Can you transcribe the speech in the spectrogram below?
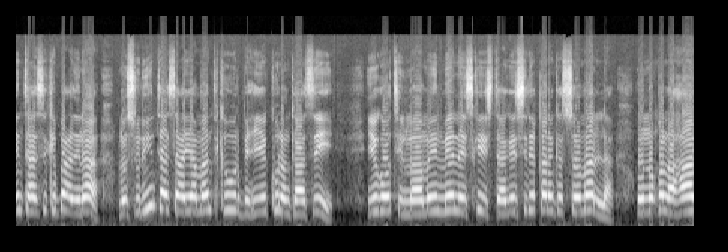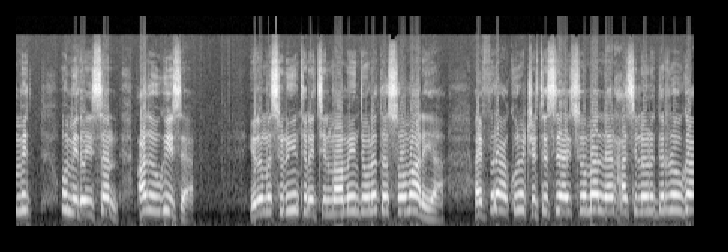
Intaasi kabacdina mas'uuliyiintaasi ayaa maanta ka warbixiyey kulankaasi iyagoo tilmaamay in meel la iska istaagay sidii qaranka somalilan uu noqon lahaa mid u midaysan cadowgiisa iyadoo mas-uuliyiintani tilmaamay in dowladda soomaaliya ay faraha kula jirta si ay somalilan xasilooni darro uga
